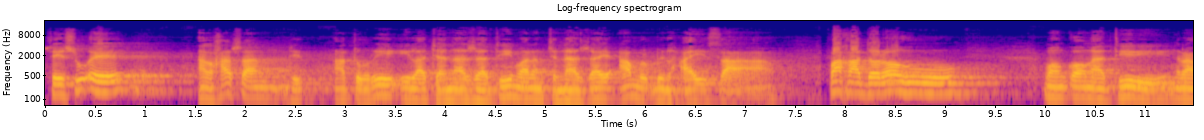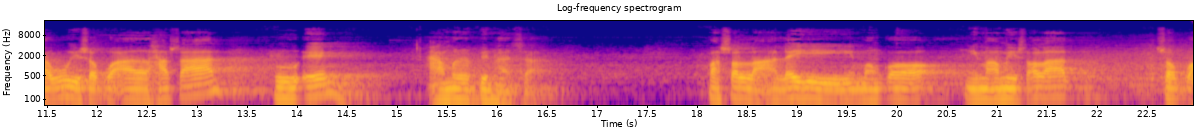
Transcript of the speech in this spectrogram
Sesuke Al Hasan diaturi ila janazati marang jenazah Amr bin Haisa. Fakhadarahu mongko ngadiri ngrawuhi sapa Al Hasan hu ing Amr bin Hasan Fasalla alaihi mongko ngimami salat sapa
